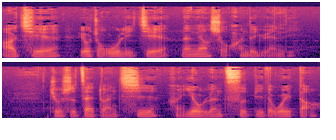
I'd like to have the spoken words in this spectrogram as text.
而且有种物理界能量守恒的原理，就是在短期很诱人刺鼻的味道，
